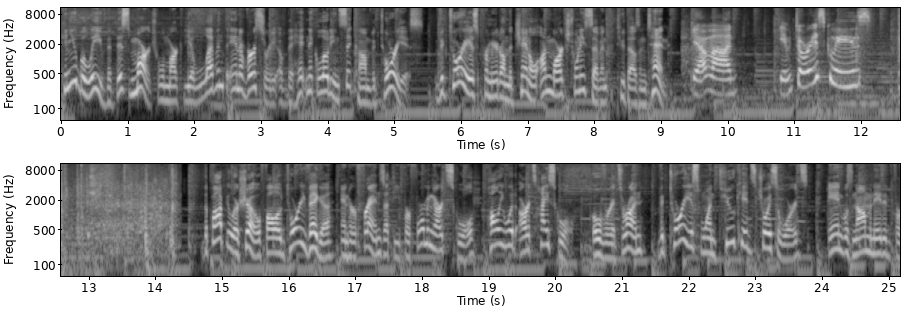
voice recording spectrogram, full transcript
Can you believe that this March will mark the 11th anniversary of the hit Nickelodeon sitcom Victorious? Victorious premiered on the channel on March 27, 2010. Come on. Give Tori a squeeze. The popular show followed Tori Vega and her friends at the performing arts school, Hollywood Arts High School. Over its run, Victorious won two Kids' Choice Awards and was nominated for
